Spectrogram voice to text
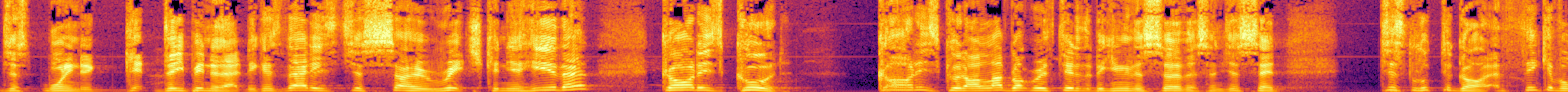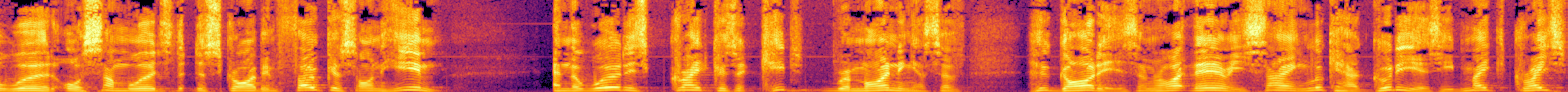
just wanting to get deep into that because that is just so rich. Can you hear that? God is good. God is good. I loved what Ruth did at the beginning of the service and just said, just look to God and think of a word or some words that describe Him. Focus on Him. And the word is great because it keeps reminding us of who God is. And right there, He's saying, Look how good He is. He makes grace,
